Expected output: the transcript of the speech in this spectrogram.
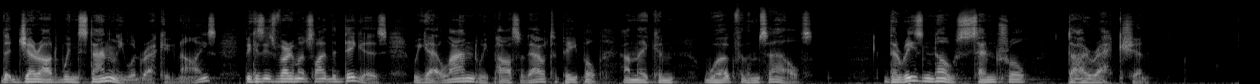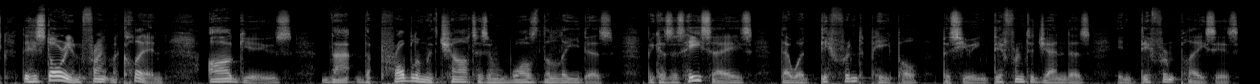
that Gerard Winstanley would recognise because it's very much like the diggers. We get land, we pass it out to people, and they can work for themselves. There is no central direction. The historian Frank McLynn argues that the problem with Chartism was the leaders, because as he says, there were different people pursuing different agendas in different places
